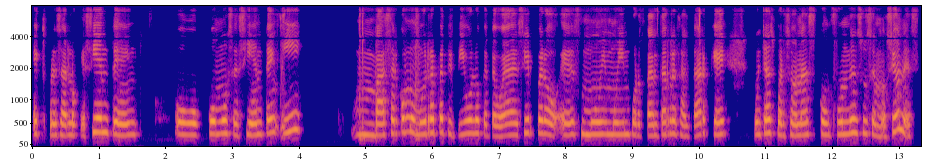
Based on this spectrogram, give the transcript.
expresar lo que sienten o cómo se sienten y va a ser como muy repetitivo lo que te voy a decir, pero es muy, muy importante resaltar que muchas personas confunden sus emociones.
